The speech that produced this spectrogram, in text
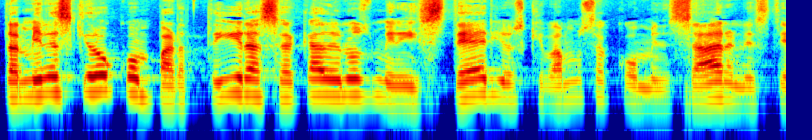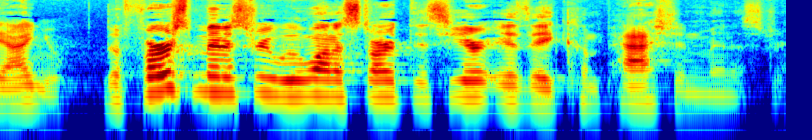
también les quiero compartir acerca de unos ministerios que vamos a comenzar en este año. The first ministry we want to start this year is a compassion ministry.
